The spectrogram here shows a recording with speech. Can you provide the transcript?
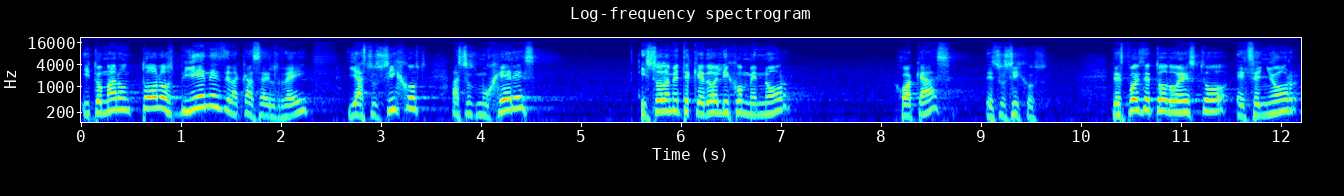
y tomaron todos los bienes de la casa del rey y a sus hijos, a sus mujeres, y solamente quedó el hijo menor, Joacás, de sus hijos. Después de todo esto, el Señor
